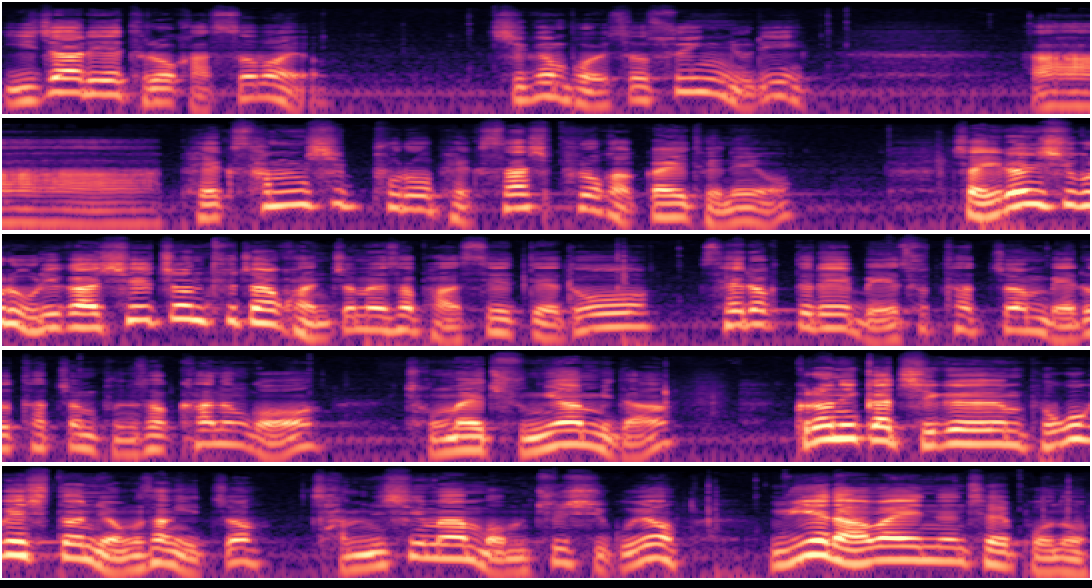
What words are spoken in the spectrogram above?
이 자리에 들어갔어 봐요. 지금 벌써 수익률이 아 130% 140% 가까이 되네요. 자 이런 식으로 우리가 실전 투자 관점에서 봤을 때도 세력들의 매수 타점, 매도 타점 분석하는 거 정말 중요합니다. 그러니까 지금 보고 계시던 영상 있죠? 잠시만 멈추시고요. 위에 나와 있는 제 번호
